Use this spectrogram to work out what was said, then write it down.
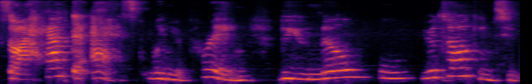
So I have to ask when you're praying, do you know who you're talking to?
